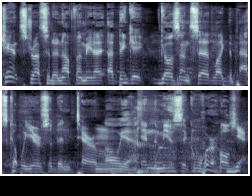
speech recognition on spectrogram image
can't stress it enough. I mean, I, I think it goes unsaid. Like the past couple years have been terrible. Oh, yeah. in the music world. Yeah.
